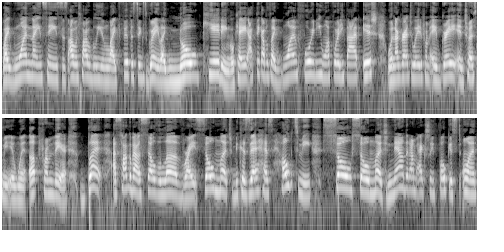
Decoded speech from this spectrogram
like 119 since I was probably in like fifth or sixth grade. Like, no kidding, okay? I think I was like 140, 145 ish when I graduated from eighth grade, and trust me, it went up from there. But I talk about self love, right? So much because that has helped me so, so much. Now that I'm actually focused on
